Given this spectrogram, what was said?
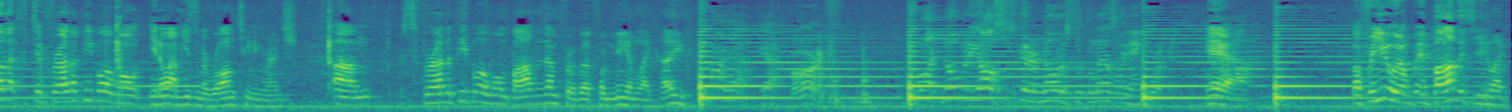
other for other people, it won't. You know, I'm using the wrong tuning wrench. Um, for other people, it won't bother them. For but for me, I'm like, hey. Yeah, of course. Well, like nobody else is gonna notice that the Leslie ain't working. Yeah. But for you, it, it bothers you. Like,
